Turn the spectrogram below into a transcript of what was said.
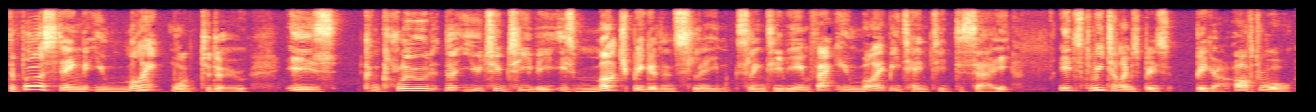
The first thing that you might want to do is conclude that YouTube TV is much bigger than Sling, Sling TV. In fact, you might be tempted to say it's three times bigger. After all,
